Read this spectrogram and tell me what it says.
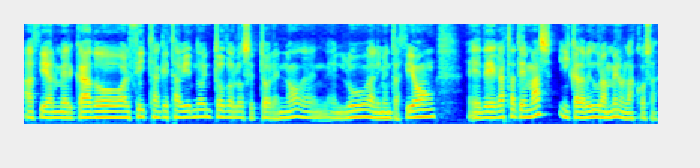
hacia el mercado alcista que está viendo en todos los sectores, ¿no? En, luz, alimentación, eh, de gástate más y cada vez duran menos las cosas.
